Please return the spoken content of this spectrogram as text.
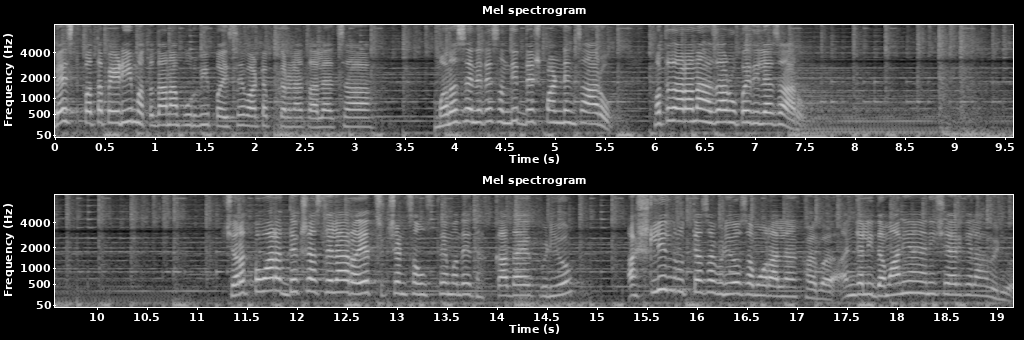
बेस्ट पतपेढी मतदानापूर्वी पैसे वाटप करण्यात आल्याचा मनसे नेते संदीप देशपांडेंचा आरोप. मतदारांना हजार रुपये दिल्याचा आरोप. शरद पवार अध्यक्ष असलेल्या रयत शिक्षण संस्थेमध्ये धक्कादायक व्हिडिओ. अश्लील नृत्याचा व्हिडिओ समोर आल्यानं खळबळ अंजली दमानिया यांनी शेअर केला हा व्हिडिओ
